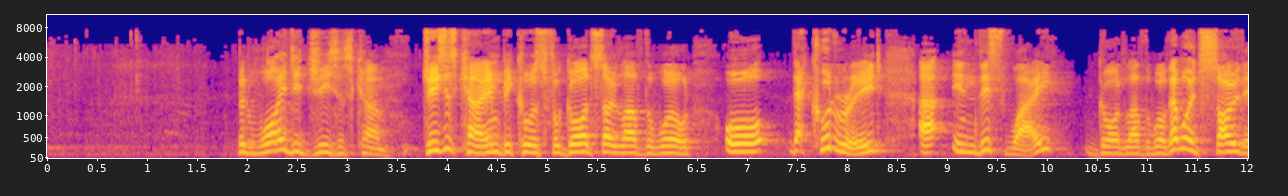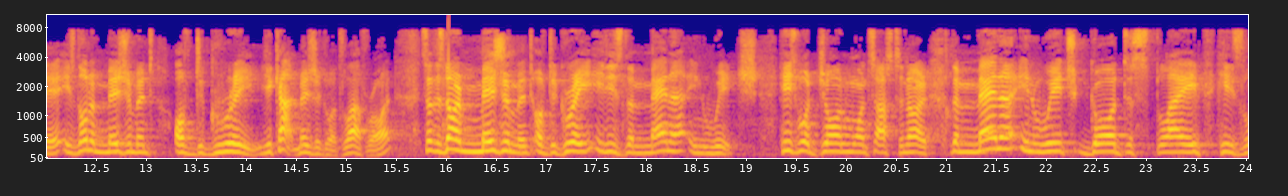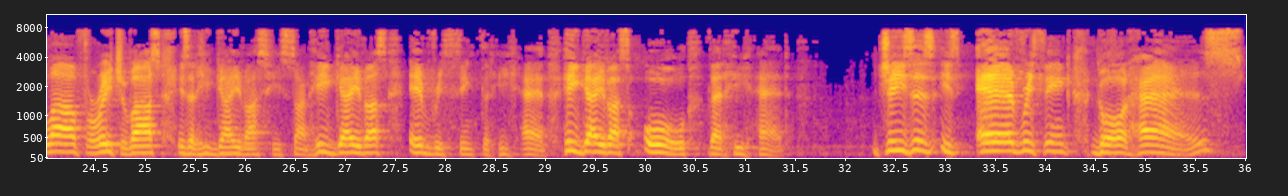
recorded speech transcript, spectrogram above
But why did Jesus come? Jesus came because for God so loved the world, or that could read uh, in this way God loved the world. That word so there is not a measurement of degree. You can't measure God's love, right? So there's no measurement of degree. It is the manner in which. Here's what John wants us to know. The manner in which God displayed his love for each of us is that he gave us his son. He gave us everything that he had. He gave us all that he had. Jesus is everything God has.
